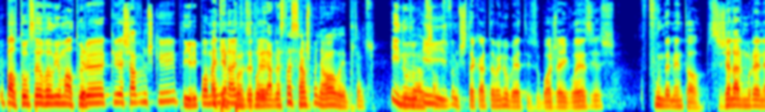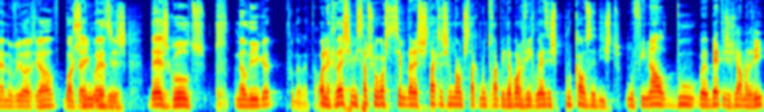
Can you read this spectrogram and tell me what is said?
O Paulo Torres ele ali uma altura que achávamos que podia ir para o Man até United. por até. titularidade na seleção espanhola e portanto E, no- e vamos destacar também no Betis, o Borja Iglesias, fundamental. Se Gerard Moreno é no Vila Real, Borja Sem Iglesias, 10 golos na Liga, fundamental. Olha, que deixa-me, sabes que eu gosto de sempre de dar estes destaques, deixa-me dar um destaque muito rápido a Borja Iglesias por causa disto. No final do eh, Betis Real Madrid,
